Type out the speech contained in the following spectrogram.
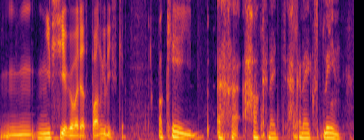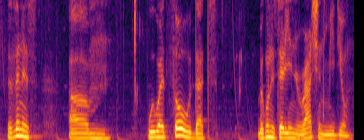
не все говорят по-английски? Okay. how can I how can I explain? The thing is, um, we were told that we're going to study in Russian medium,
